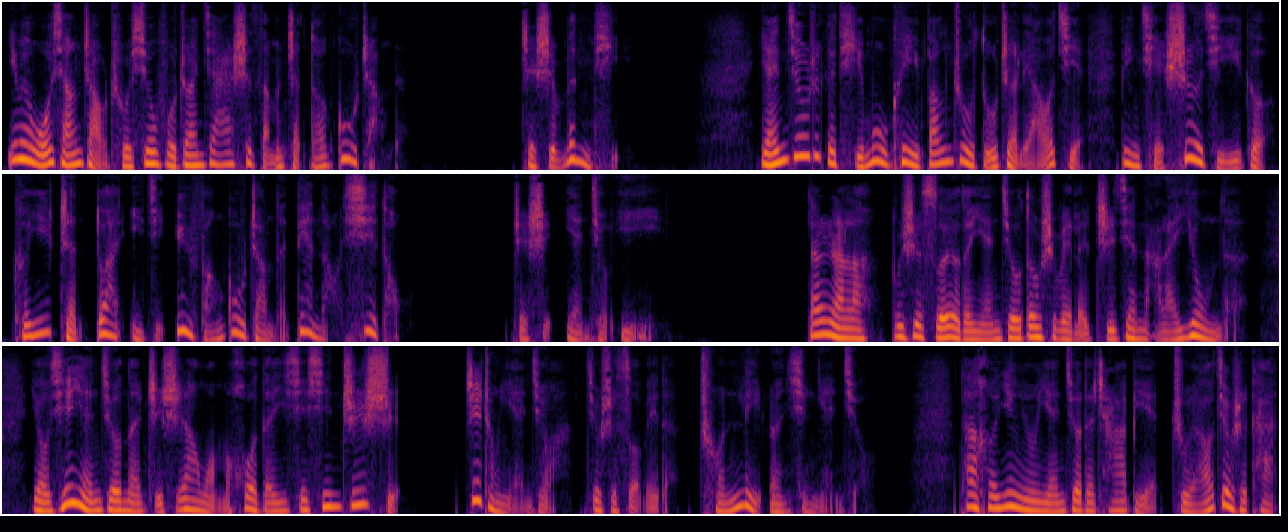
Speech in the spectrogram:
因为我想找出修复专家是怎么诊断故障的。这是问题，研究这个题目可以帮助读者了解并且设计一个可以诊断以及预防故障的电脑系统。这是研究意义。当然了，不是所有的研究都是为了直接拿来用的，有些研究呢只是让我们获得一些新知识。这种研究啊，就是所谓的纯理论性研究。它和应用研究的差别，主要就是看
